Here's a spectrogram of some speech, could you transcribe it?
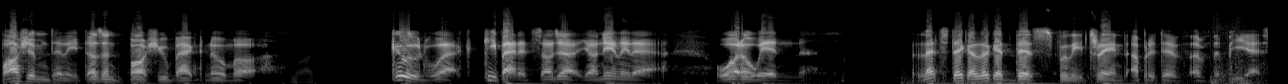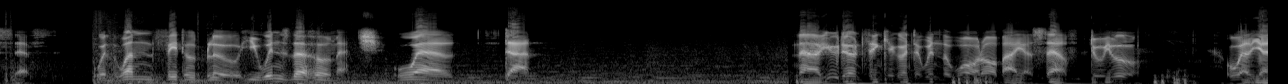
Bosh him till he doesn't bosh you back no more. Good work. Keep at it, soldier. You're nearly there. What a win. Let's take a look at this fully trained operative of the PSF. With one fatal blow, he wins the whole match. Well done. Now, you don't think you're going to win the war all by yourself, do you? Well, you're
